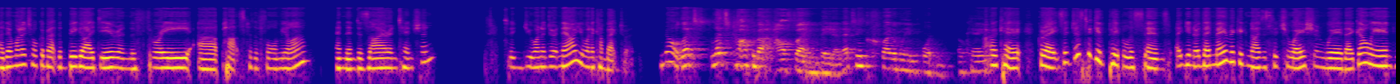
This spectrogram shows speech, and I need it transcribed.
I then want to talk about the big idea and the three uh, parts to the formula, and then desire intention. So do you want to do it now or you want to come back to it? No, let's let's talk about alpha and beta. That's incredibly important. Okay. Okay, great. So just to give people a sense, uh, you know, they may recognize a situation where they go in,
